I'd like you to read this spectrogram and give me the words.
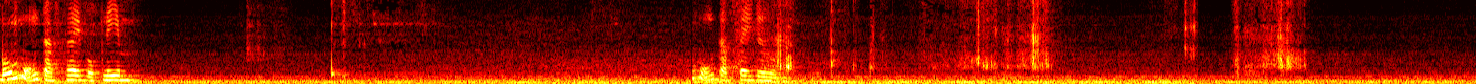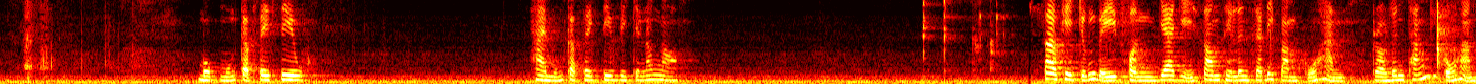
4 muỗng cà phê bột niêm. Muỗng cà phê đường. Một muỗng cà phê tiêu. Hai muỗng cà phê tiêu đi cho nó ngon. Sau khi chuẩn bị phần gia vị xong thì linh sẽ đi bằm củ hành. Rồi linh thắng cái củ hành.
